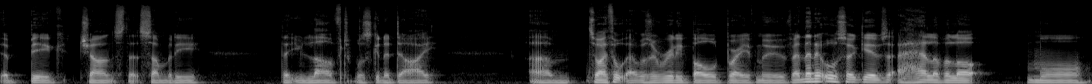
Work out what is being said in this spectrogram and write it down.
a big chance that somebody that you loved was going to die. Um, so I thought that was a really bold, brave move. And then it also gives a hell of a lot more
